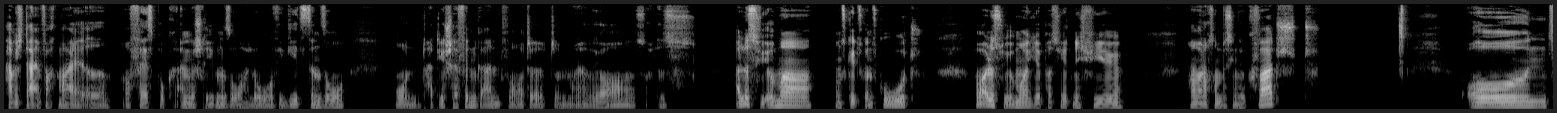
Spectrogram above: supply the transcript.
habe ich da einfach mal äh, auf Facebook angeschrieben, so, hallo, wie geht's denn so? Und hat die Chefin geantwortet und meinte so, ja, ist alles, alles wie immer, uns geht's ganz gut, aber alles wie immer, hier passiert nicht viel. Haben wir noch so ein bisschen gequatscht. Und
